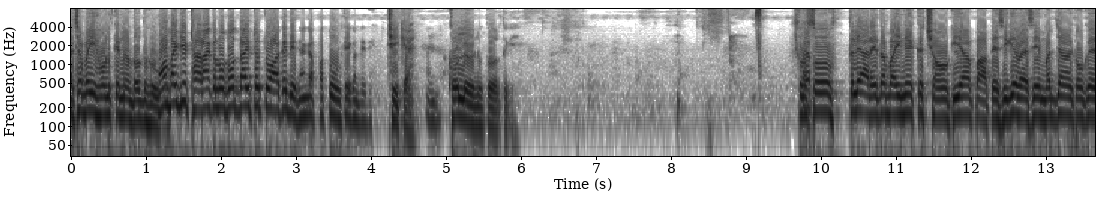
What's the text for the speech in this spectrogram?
ਅੱਛਾ ਬਾਈ ਹੁਣ ਕਿੰਨਾ ਦੁੱਧ ਹੋਊਗਾ? ਹੁਣ ਬਾਈ ਜੀ 18 ਕਿਲੋ ਦੁੱਧ ਆ ਇੱਥੋਂ ਚੁਆ ਕੇ ਦੇ ਦਾਂਗੇ ਆਪਾਂ ਤੋਲ ਕੇ ਕੰਡੇ ਤੇ। ਠੀਕ ਹੈ। ਖੋਲੋ ਇਹਨੂੰ ਤੋੜ ਕੇ। ਦੋਸਤੋ ਤਲਿਆਰੇ ਤਾਂ ਬਾਈ ਨੇ ਇੱਕ ਸ਼ੌਂਕੀਆ ਪਾਤੇ ਸੀਗੇ ਵੈਸੇ ਮੱਝਾਂ ਕਿਉਂਕਿ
